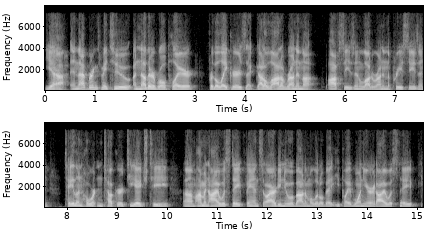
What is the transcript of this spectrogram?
Yeah, and that brings me to another role player for the Lakers that got a lot of run in the offseason, a lot of run in the preseason. Talen Horton Tucker, THT. Um, I'm an Iowa State fan, so I already knew about him a little bit. He played one year at Iowa State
